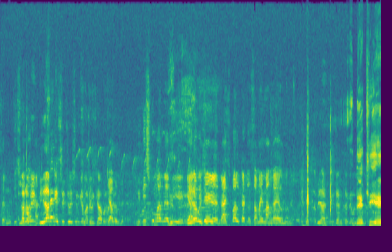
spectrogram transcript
सर नीतीश सर अभी बिहार के सिचुएशन के बारे में क्या बोलना क्या बोलते हैं? नीतीश कुमार ने अभी ग्यारह बजे राज्यपाल का समय मांगा है उन्होंने अभी आज रिटर्न करने देखिए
